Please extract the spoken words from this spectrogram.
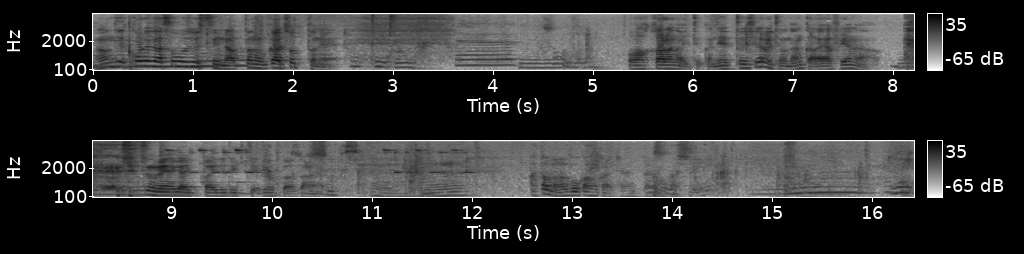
なんでこれが操縦室になったのかちょっとねわからないというかネットで調べてもなんかあやふやな説明がいっぱい出てきてよくわからない。頭動かんからじゃんいっぱい。動かしネイ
